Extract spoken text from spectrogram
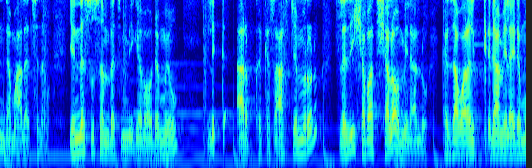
እንደማለት ነው። የእነሱ ሰንበት የሚገባው ደግሞ ልክ አርብ ከሰዓት ጀምሮ ነው። ስለዚህ שבת שלום ይላሉ። ከዛ በኋላ ልክ ቅዳሜ ላይ ደግሞ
